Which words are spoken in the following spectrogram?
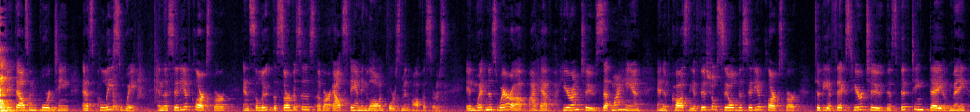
2014 as Police Week in the City of Clarksburg and salute the services of our outstanding law enforcement officers. In witness whereof, I have hereunto set my hand and have caused the official seal of the City of Clarksburg to be affixed hereto this 15th day of May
